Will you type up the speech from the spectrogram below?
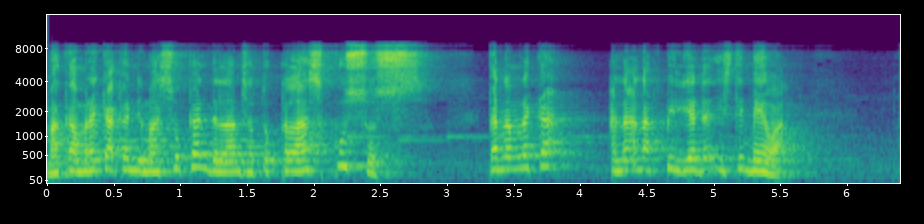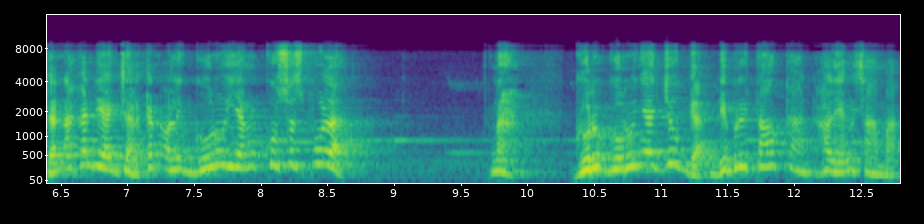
Maka mereka akan dimasukkan dalam satu kelas khusus. Karena mereka anak-anak pilihan dan istimewa. Dan akan diajarkan oleh guru yang khusus pula. Nah, guru-gurunya juga diberitahukan hal yang sama.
